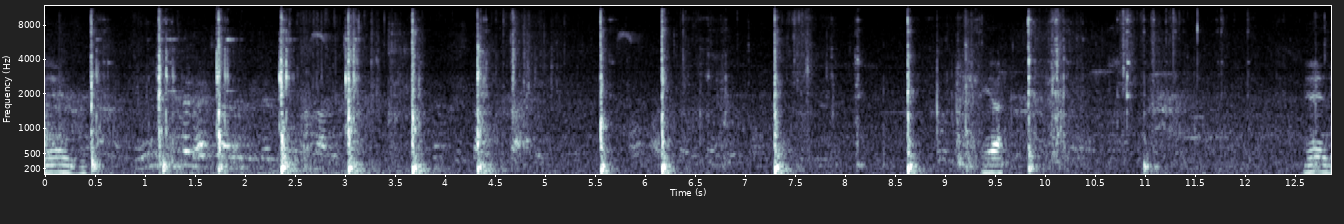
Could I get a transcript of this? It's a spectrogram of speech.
Amazing. Yeah. Good.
